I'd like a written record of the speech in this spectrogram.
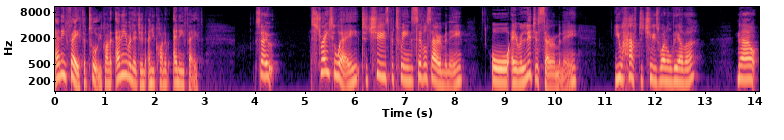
any faith at all. You can't have any religion and you can't have any faith. So, straight away, to choose between a civil ceremony or a religious ceremony, you have to choose one or the other. Now,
